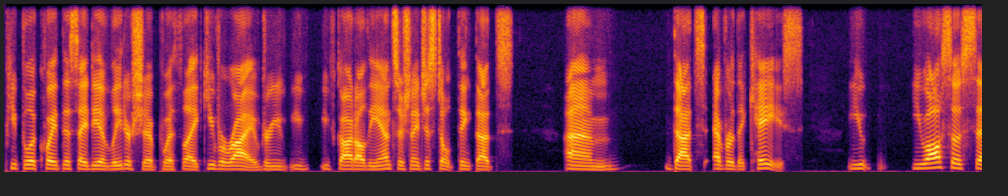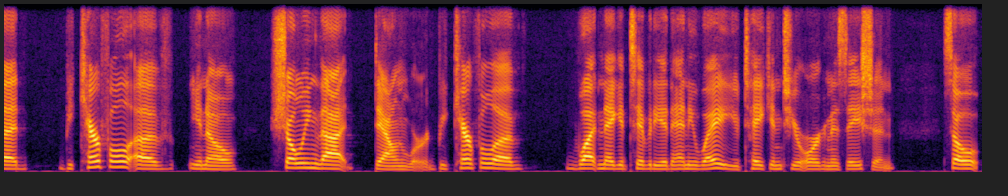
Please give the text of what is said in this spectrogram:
people equate this idea of leadership with like you've arrived or you, you you've got all the answers, and I just don't think that's um, that's ever the case. You you also said be careful of you know showing that downward. Be careful of what negativity in any way you take into your organization. So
